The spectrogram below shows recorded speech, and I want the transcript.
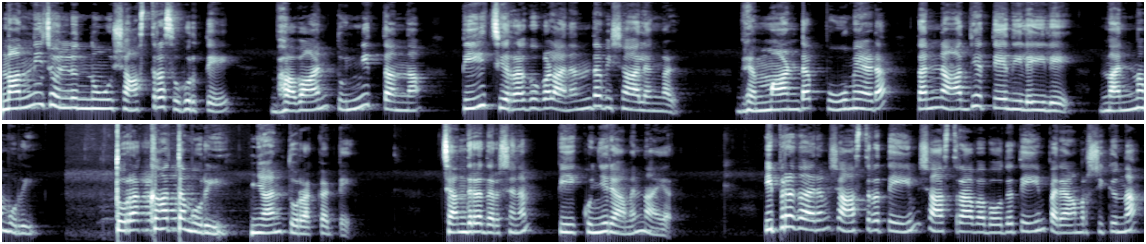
നന്ദി ചൊല്ലുന്നു ശാസ്ത്ര സുഹൃത്തെ ഭവാൻ തുന്നിത്തന്ന തീച്ചിറകുകൾ അനന്തവിശാലങ്ങൾ ബ്രഹ്മാണ്ട പൂമേട തന്നാദ്യത്തെ നിലയിലെ നന്മമുറി തുറക്കാത്ത മുറി ഞാൻ തുറക്കട്ടെ. ചന്ദ്രദർശനം പി. കുഞ്ഞിരാമൻ നായർ. ഇപ്രകാരം ശാസ്ത്രത്തെയും ശാസ്ത്രാവബോധത്തെയും പരാമർശിക്കുന്ന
